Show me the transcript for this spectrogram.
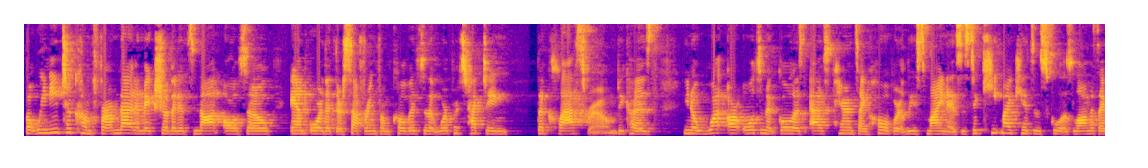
But we need to confirm that and make sure that it's not also and or that they're suffering from covid so that we're protecting the classroom because you know what our ultimate goal is as parents i hope or at least mine is is to keep my kids in school as long as i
